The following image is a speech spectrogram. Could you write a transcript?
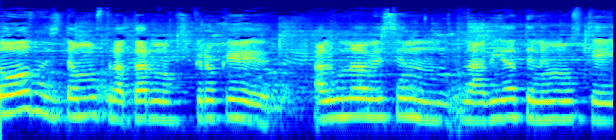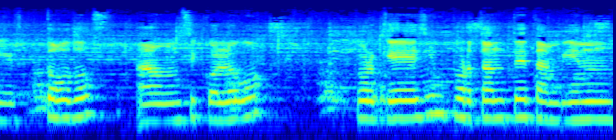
todos necesitamos tratarnos. Creo que alguna vez en la vida tenemos que ir todos a un psicólogo porque es importante también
